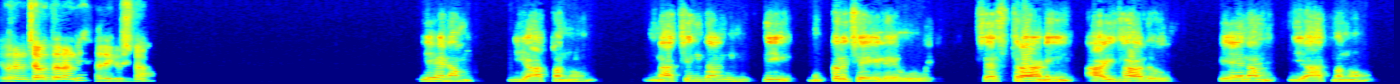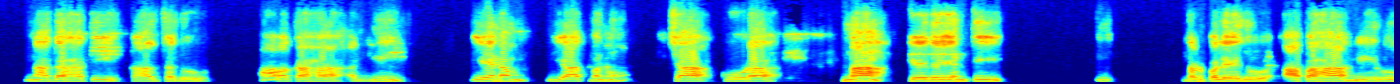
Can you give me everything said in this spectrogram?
ఎవరైనా చదువుతారండి హరే కృష్ణ. ఏనం ఈ ఆత్మను నా చిందంతి ముక్కలు చేయలేవు. శస్త్రాణి ఆయుధాలు. ఏనం ఈ ఆత్మను నా దహతి కాల్చదు. ఆవకహ అగ్ని. ఏనం ఈ ఆత్మను చ కూడా నా కేదయంతి దడపలేదు ఆపహ నీరు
